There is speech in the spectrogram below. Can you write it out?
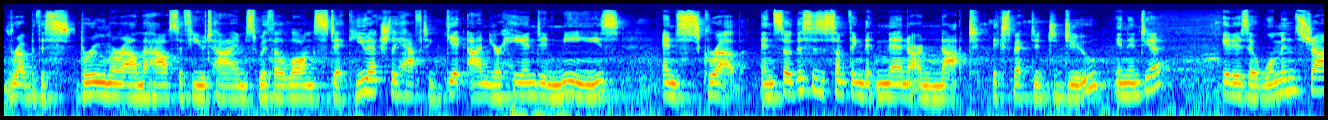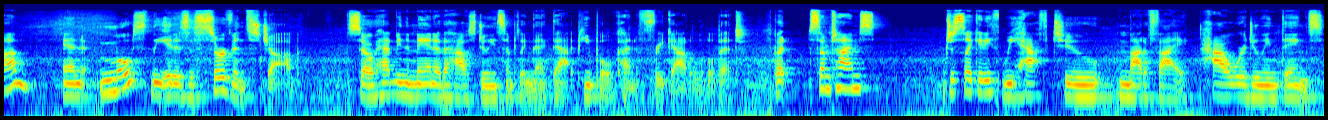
rub this broom around the house a few times with a long stick. You actually have to get on your hand and knees and scrub. And so this is something that men are not expected to do in India. It is a woman's job, and mostly it is a servant's job. So having the man of the house doing something like that, people kind of freak out a little bit. But sometimes just like anything, we have to modify how we're doing things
